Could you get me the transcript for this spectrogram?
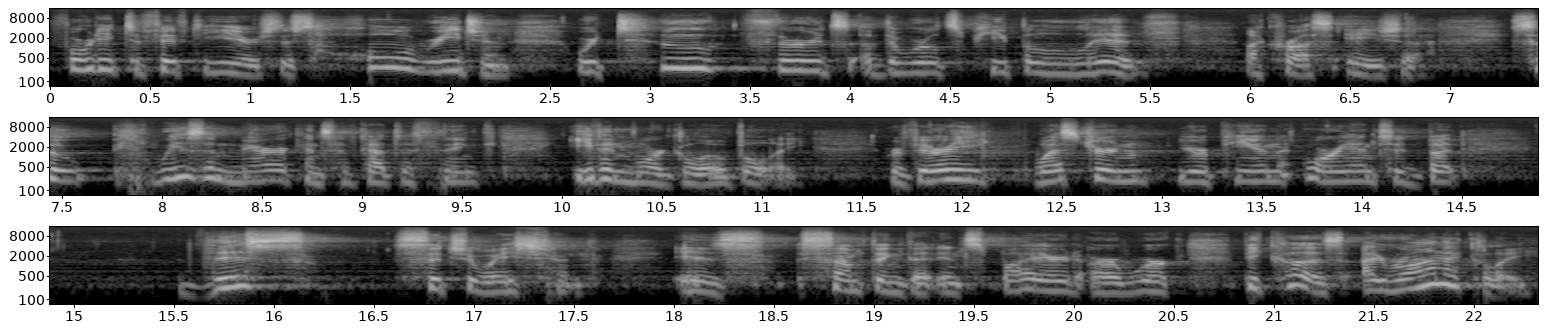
40 to 50 years, this whole region where two thirds of the world's people live across Asia. So we as Americans have got to think even more globally. We're very Western European oriented, but this situation is something that inspired our work because, ironically,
